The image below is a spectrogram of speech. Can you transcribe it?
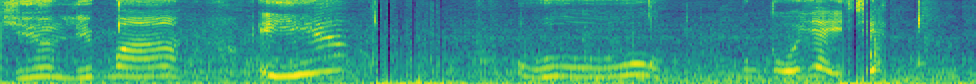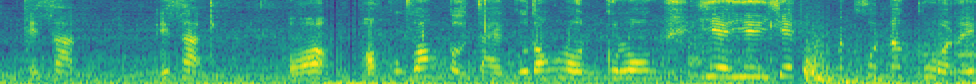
เชี่ยลิฟต์มาเอียโอ้โหมึงตัวใหญ่เชี่ยไอสัตว์ไอสัตว์อ๋ออ๋อกูต้องตกใจกูต้องลนกูลงเฮียเฮียเฮียมันโคนน่ากลัวเลย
